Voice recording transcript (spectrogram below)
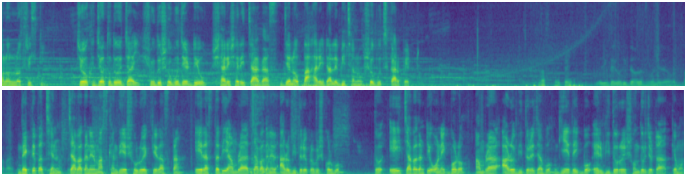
অনন্য সৃষ্টি। চোখ যতদূর যায়, শুধু সবুজের ঢেউ, সারি সারি চা গাছ, যেন পাহাড়ি ডালে বিছানো সবুজ কার্পেট। দেখতে পাচ্ছেন, চা বাগানের মাঝখান দিয়ে সরু একটি রাস্তা। এই রাস্তা দিয়ে আমরা চা বাগানের আরও ভিতরে প্রবেশ করব। তো এই চা বাগানটি অনেক বড়, আমরা আরও ভিতরে যাব, গিয়ে দেখব এর ভিতরের সৌন্দর্যটা কেমন।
